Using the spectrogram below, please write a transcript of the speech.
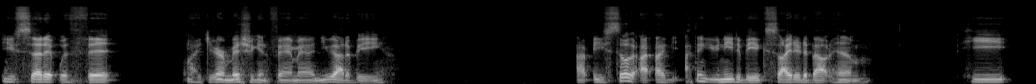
you said it with fit. Like you're a Michigan fan, man. You got to be. I, you still. I, I think you need to be excited about him. He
